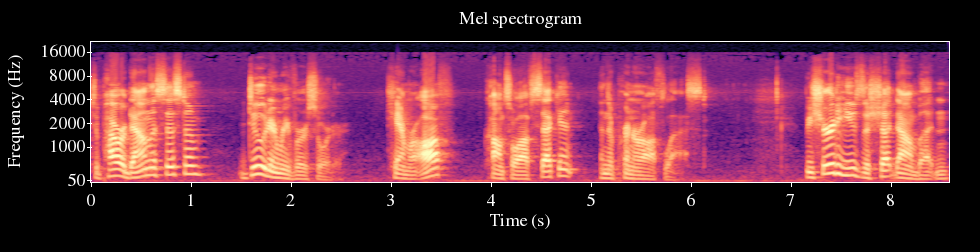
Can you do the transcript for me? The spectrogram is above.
to power down the system, do it in reverse order. Camera off, console off second, and the printer off last. Be sure to use the shutdown button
